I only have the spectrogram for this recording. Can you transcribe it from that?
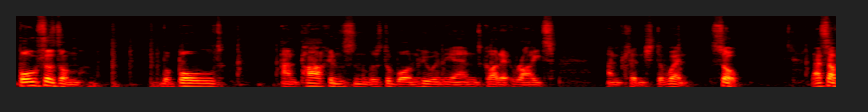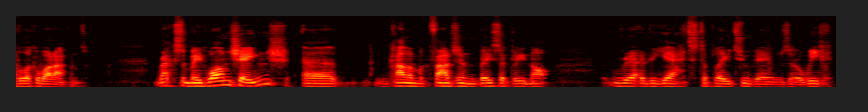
both of them were bold. And Parkinson was the one who, in the end, got it right and clinched the win. So, Let's have a look at what happened. Wrexham made one change. Uh, Callum McFadzean basically not ready yet to play two games in a week.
